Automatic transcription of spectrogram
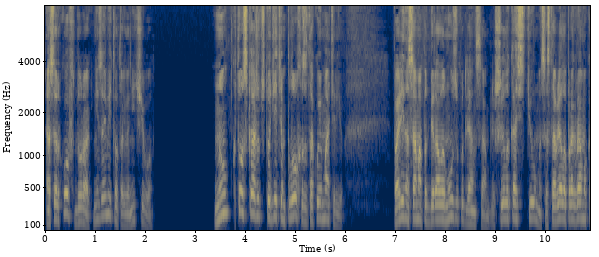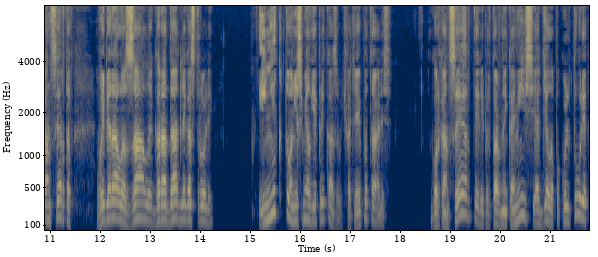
А Сырков, дурак, не заметил тогда ничего. Ну, кто скажет, что детям плохо за такой матерью? Полина сама подбирала музыку для ансамбля, шила костюмы, составляла программу концертов, выбирала залы, города для гастролей. И никто не смел ей приказывать, хотя и пытались. Горконцерты, репертуарные комиссии, отделы по культуре.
